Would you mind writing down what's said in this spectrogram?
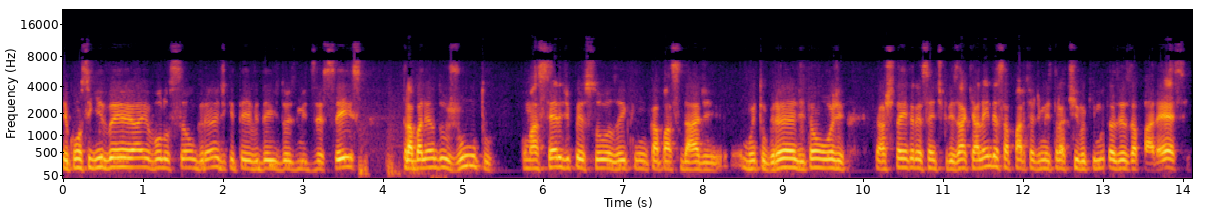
eu consegui ver a evolução grande que teve desde 2016, trabalhando junto com uma série de pessoas aí com capacidade muito grande. Então, hoje, acho até interessante frisar que, além dessa parte administrativa que muitas vezes aparece,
